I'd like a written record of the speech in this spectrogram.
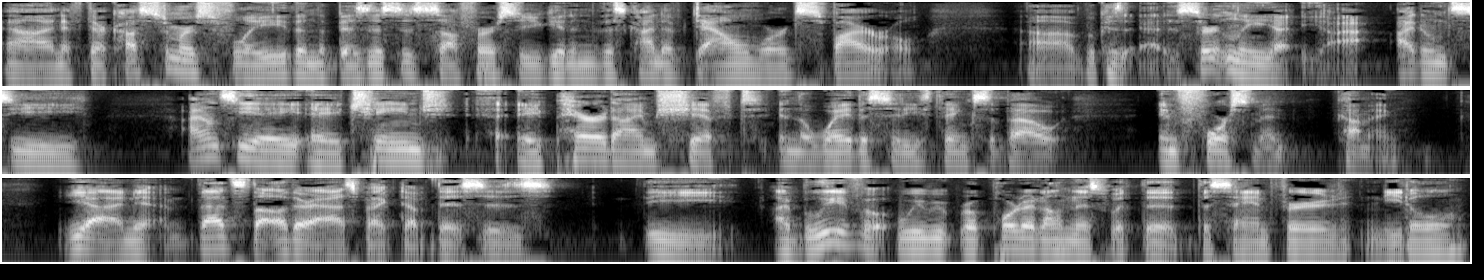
Uh, and if their customers flee, then the businesses suffer, so you get into this kind of downward spiral. Uh, because uh, certainly, I, I don't see, I don't see a, a change, a paradigm shift in the way the city thinks about enforcement coming. Yeah, and that's the other aspect of this is the I believe we reported on this with the the Sanford needle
